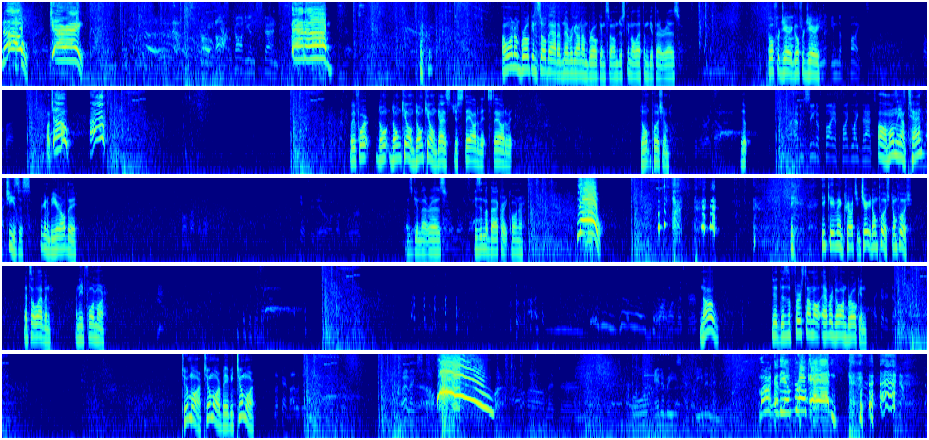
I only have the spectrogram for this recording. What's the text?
town. No! Jerry! Last guardian standing. Phantom! I want unbroken so bad. I've never gone unbroken, so I'm just gonna let them get that res. Go for Jerry. Go for Jerry. Watch out! Ah! Wait for it. Don't don't kill him. Don't kill him, guys. Just stay out of it. Stay out of it. Don't push him. Yep. I haven't seen a firefight like that. Oh, I'm only on 10? Twilight. Jesus. We're gonna be here all day. Going I was getting that res. He's in the back right corner. No! What the fuck? he, he came in crouching. Jerry, don't push. Don't push. That's 11. I need four more. No! Dude, this is the first time I'll ever go unbroken. I could have done. it. Two more. Two more, baby. Two more. Look at my Well executed. Woo! Mister. All enemies have been eliminated. Mark of the Unbroken!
